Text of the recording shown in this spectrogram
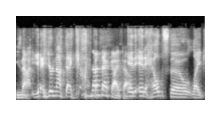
He's not. Yeah, you're not that guy. He's not that guy, pal. It it helps though. Like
